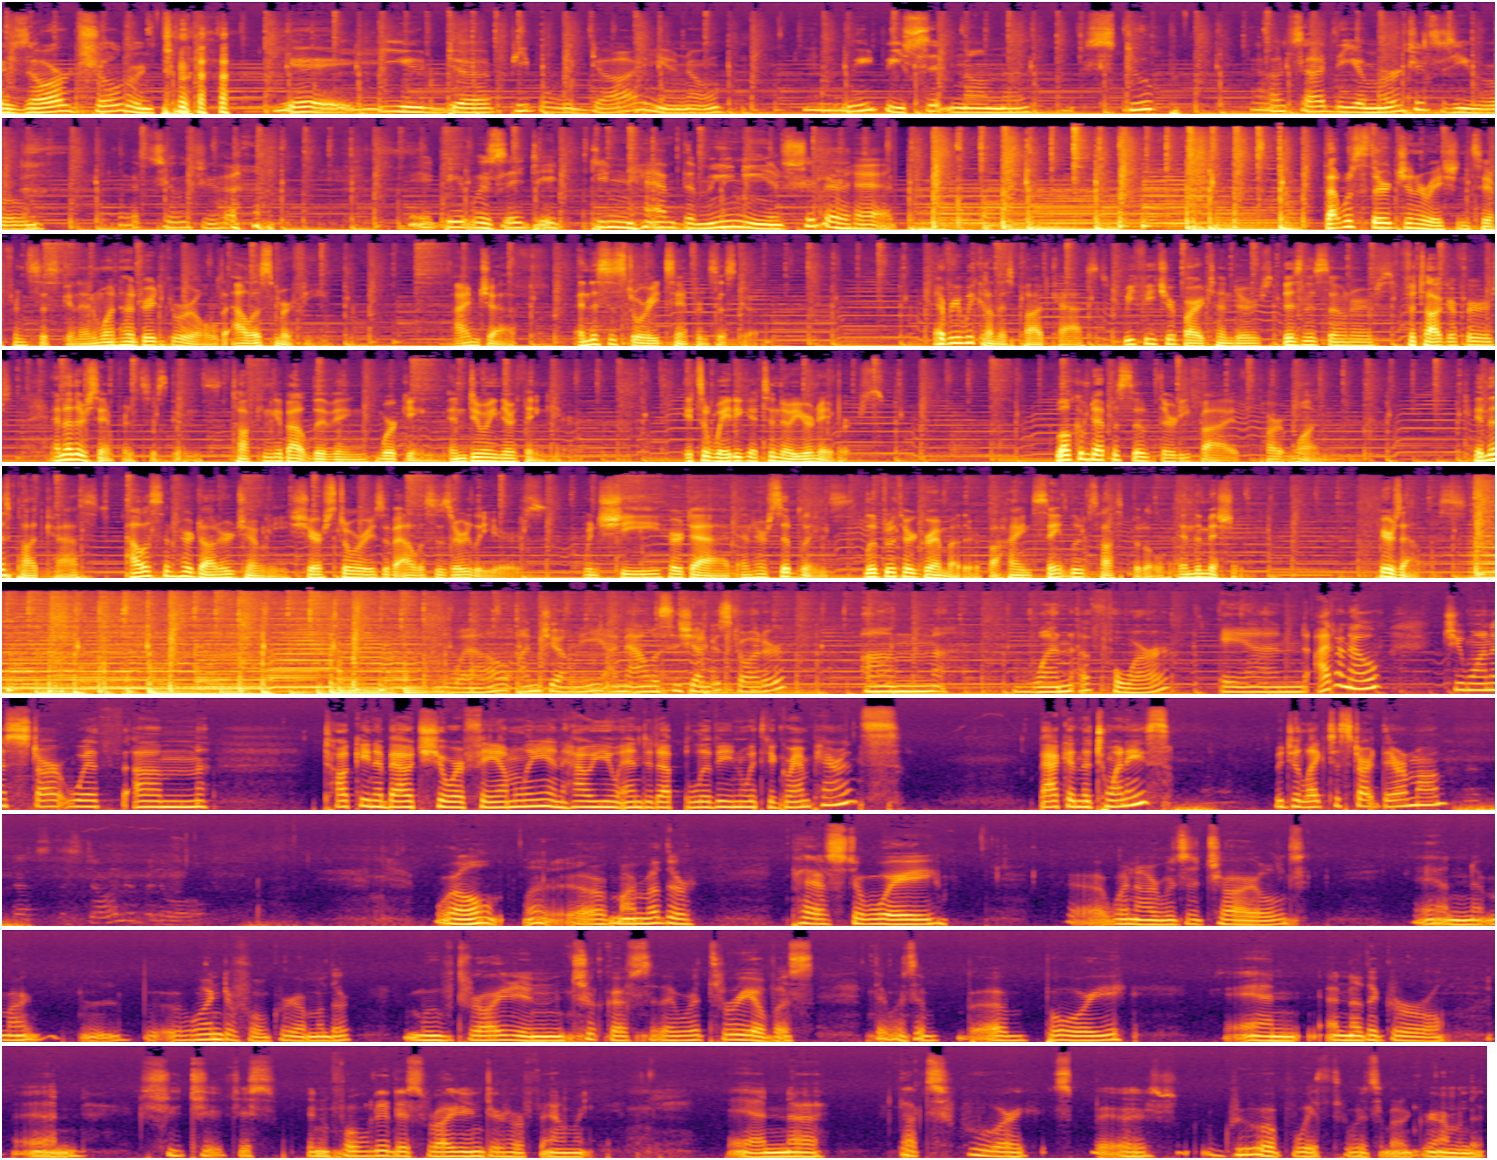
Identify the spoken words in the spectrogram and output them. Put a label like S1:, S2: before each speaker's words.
S1: bizarre children. yeah, you'd uh, people would die, you know, and we'd be sitting on the stoop outside the emergency room. That shows you how. It, it was it, it didn't have the meaning it should have had.
S2: That was third generation San Franciscan and 100 year old Alice Murphy. I'm Jeff, and this is Storied San Francisco. Every week on this podcast, we feature bartenders, business owners, photographers, and other San Franciscans talking about living, working, and doing their thing here. It's a way to get to know your neighbors. Welcome to episode 35, part 1. In this podcast, Alice and her daughter Joni share stories of Alice's early years, when she, her dad, and her siblings lived with her grandmother behind St. Luke's Hospital in the Mission. Here's Alice.
S3: Joni. I'm Alice's youngest daughter. Um, one of four. And I don't know, do you want to start with um, talking about your family and how you ended up living with your grandparents back in the 20s? Would you like to start there, Mom?
S1: Well, uh, my mother passed away uh, when I was a child, and my uh, wonderful grandmother moved right in and took us. There were three of us. There was a, a boy and another girl, and she j- just enfolded us right into her family. And uh, that's who I uh, grew up with was my grandmother,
